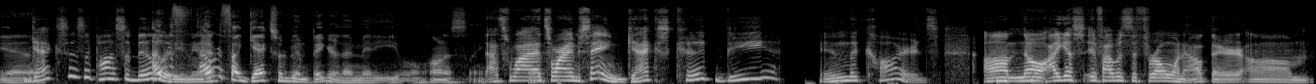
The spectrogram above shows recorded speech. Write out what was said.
Yeah. Gex is a I possibility, have man. I would have thought Gex would have been bigger than MediEvil. Honestly. That's why. That's why I'm saying Gex could be in the cards. Um, no, I guess if I was to throw one out there, um,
